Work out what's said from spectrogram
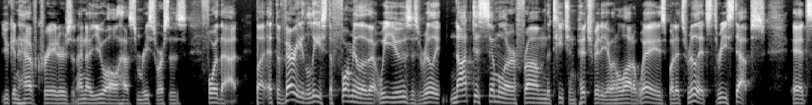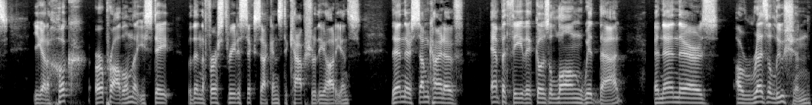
You can have creators. And I know you all have some resources for that. But at the very least, the formula that we use is really not dissimilar from the teach and pitch video in a lot of ways, but it's really it's three steps. It's you got a hook or a problem that you state within the first 3 to 6 seconds to capture the audience. Then there's some kind of empathy that goes along with that. And then there's a resolution.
